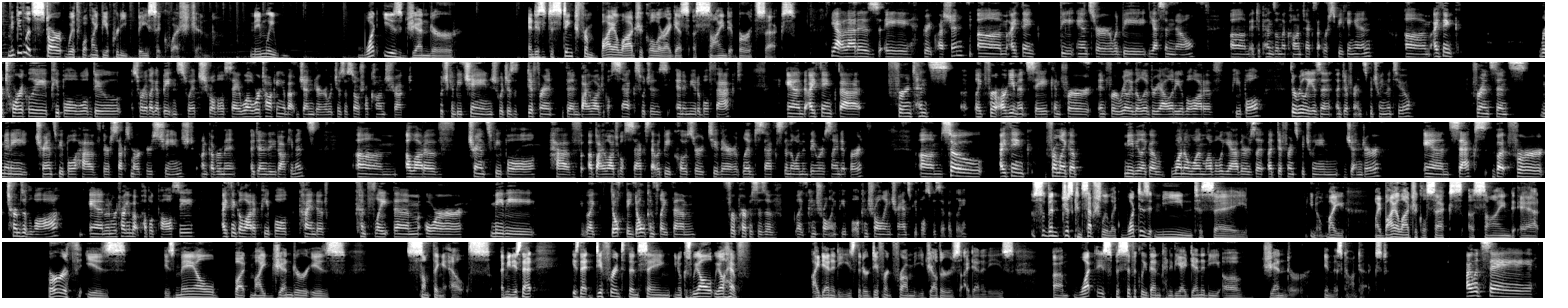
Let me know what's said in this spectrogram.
Maybe let's start with what might be a pretty basic question. Namely, what is gender and is it distinct from biological or, I guess, assigned at birth sex? Yeah, that is a great question. Um, I think the answer would be yes and no. Um, it depends on the context that we're speaking in. Um, I think rhetorically, people will do sort of like a bait and switch where they'll say, well, we're talking about gender, which is a social construct which can be changed, which is different than biological sex, which is an immutable fact. And I think that for intense like for argument's sake and for and for really the lived reality of a lot of people there really isn't a difference between the two. For instance, many trans people have their sex markers changed on government identity documents. Um, a lot of trans people have a biological sex that would be closer to their lived sex than the one that they were assigned at birth. Um, so I think from like a maybe like a 101 level, yeah, there's a, a difference between gender and sex. But for terms of law, and when we're talking about public policy, I think a lot of people kind of conflate them or maybe like don't they don't conflate them for purposes of like controlling people, controlling trans people specifically. So then just conceptually like what does it mean to say you know my my biological sex assigned at birth is is male but my gender is something else. I mean, is that is that different than saying you know because we all we all have identities that are different from each other's identities. Um, what is specifically then kind of the identity of gender in this context? I would say,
